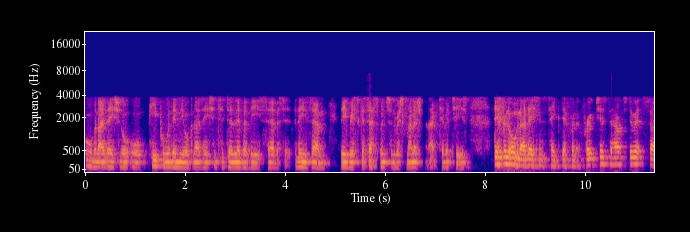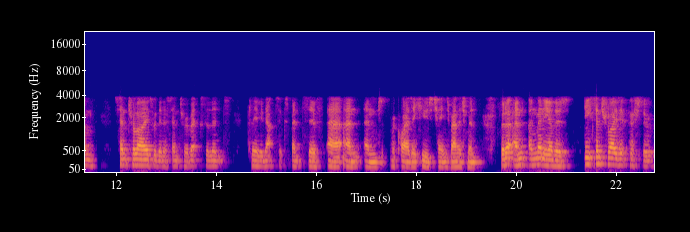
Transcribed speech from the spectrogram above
organization or, or, people within the organization to deliver these services, these um, the risk assessments and risk management activities. Different organizations take different approaches to how to do it. Some centralize within a center of excellence. Clearly, that's expensive uh, and and requires a huge change management. But uh, and and many others decentralize it, push the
